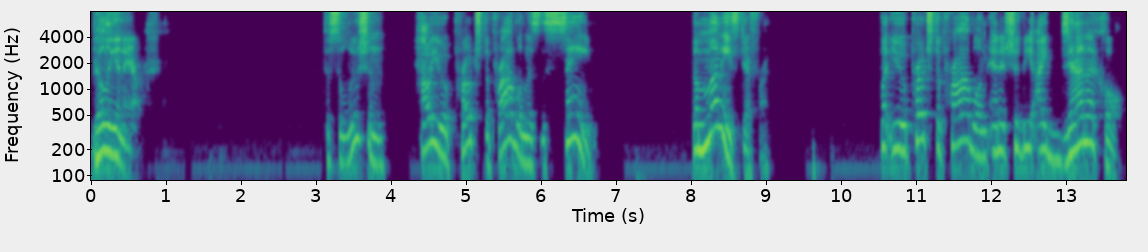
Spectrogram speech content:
billionaire. The solution, how you approach the problem, is the same. The money's different, but you approach the problem and it should be identical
